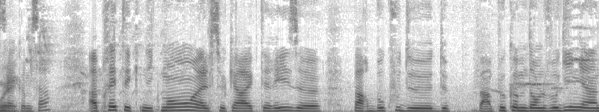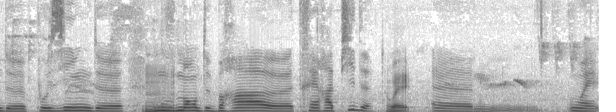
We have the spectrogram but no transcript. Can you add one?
ça comme ça. Après, techniquement, elle se caractérise par beaucoup de, bah, un peu comme dans le voguing, hein, de posing, de mhm. mouvements de bras très rapides. Ouais. Ouais,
